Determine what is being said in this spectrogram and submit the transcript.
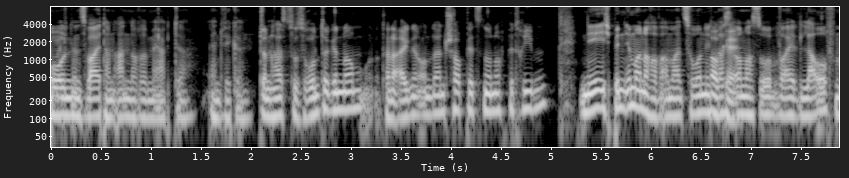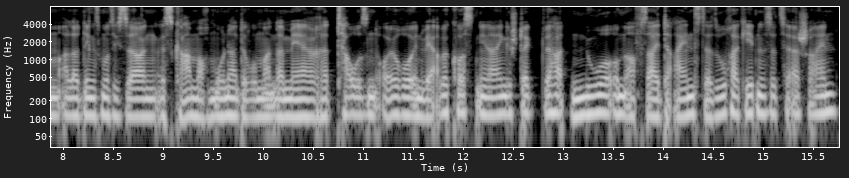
Wir und möchten uns weiter an andere Märkte entwickeln. Dann hast du es runtergenommen und deinen eigenen Online-Shop jetzt nur noch betrieben? Nee, ich bin immer noch auf Amazon. Ich okay. lasse auch noch so weit laufen. Allerdings muss ich sagen, es kamen auch Monate, wo man da mehrere tausend Euro in Werbekosten hineingesteckt hat, nur um auf Seite 1 der Suchergebnisse zu erscheinen.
